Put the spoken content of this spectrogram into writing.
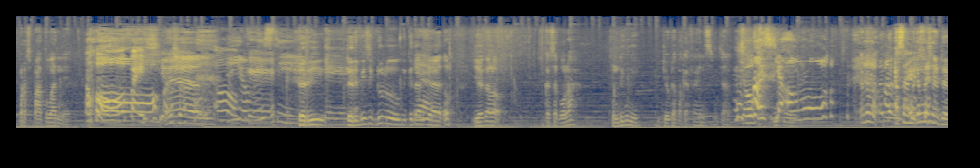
persepatuan ya Oh, fashion. fashion Oh, Iya, Oke. fisik. dari Iya, iya, dari fisik dulu kita Iya. lihat oh ya kalau ke sekolah mending nih dia udah pakai fans misal Oh, Masya Allah. karena SMP kan masih ada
